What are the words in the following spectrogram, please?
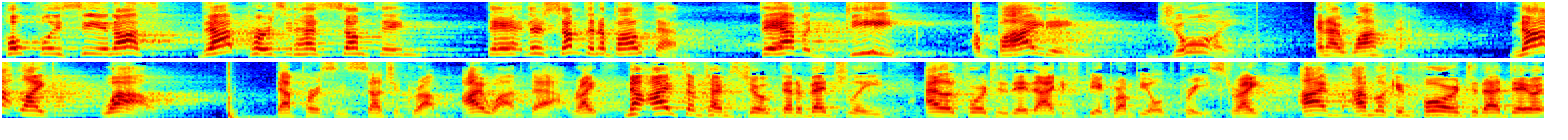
hopefully see in us that person has something, they, there's something about them. They have a deep, abiding joy. And I want that. Not like, wow, that person's such a grump. I want that, right? Now, I sometimes joke that eventually I look forward to the day that I could just be a grumpy old priest, right? I'm, I'm looking forward to that day.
